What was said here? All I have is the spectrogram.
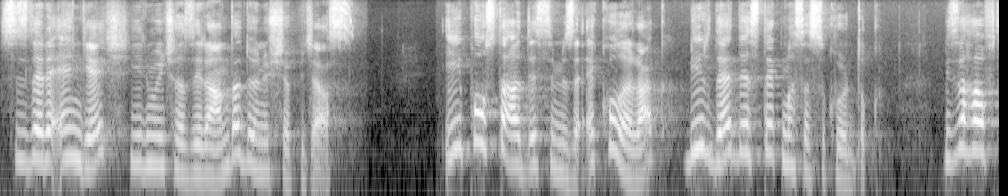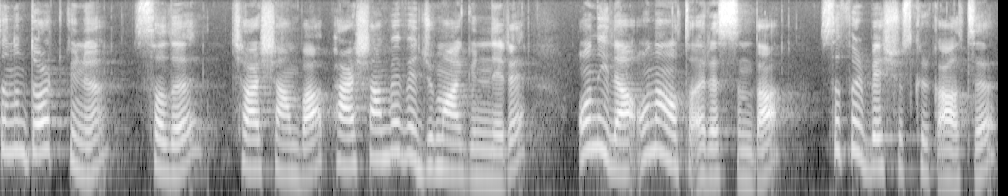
Sizlere en geç 23 Haziran'da dönüş yapacağız. E-posta adresimize ek olarak bir de destek masası kurduk. Bize haftanın 4 günü salı, çarşamba, perşembe ve cuma günleri 10 ila 16 arasında 0546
